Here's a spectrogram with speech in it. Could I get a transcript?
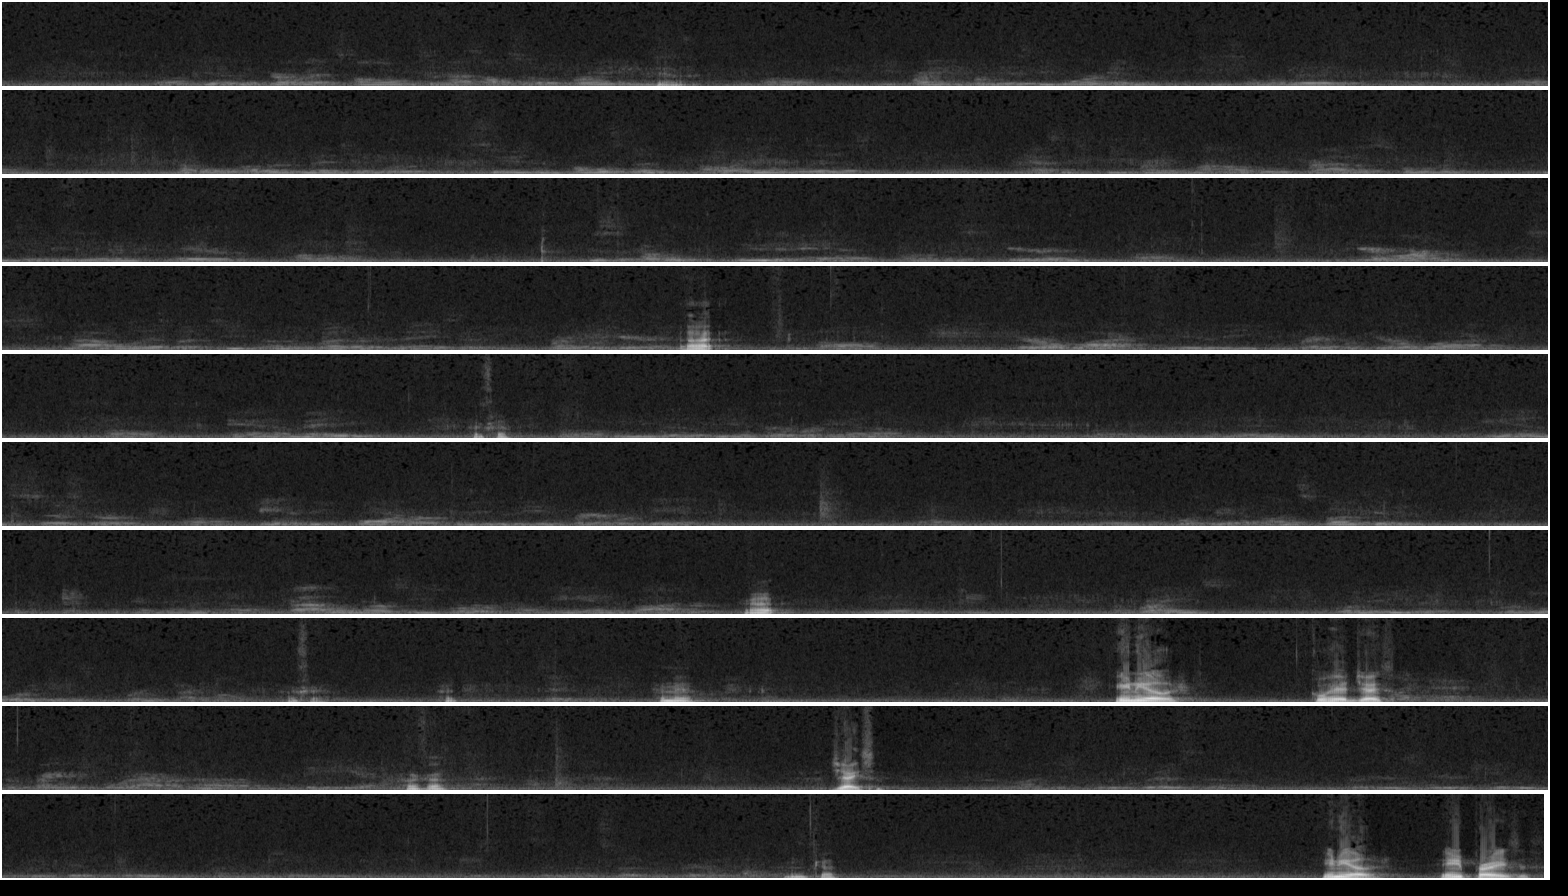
uh, Jim McDermott's home, so that's also a praise. Yeah. Um, keep praying for Misty Morgan, she's on the list. Um, Couple others mentioned were Susan Polston, already on the list. Uh, Asked us to keep praying for my uncle Travis Ford, he's at the end there. Um, Just a couple new to add, um, is Karen, um, Karen Martin, not on the list, but she's under the weather today, so pray for Karen. All right. Um, Carol Black, we need to be in prayer for Carol Black. Um, Anna May, Okay. uh, we need to be in prayer for Anna. Um, And then Ann's sister, uh, Candy Farmer, we need to be in prayer for Candy. Um, And then, of course, we have unspoken. And then, uh, traveling mercies for um, Ann and Roger. All right. And then a praise for me that, for the Lord to give us, bring us back home. Okay. Safely. Amen. Any others? Go ahead, Jason. I'd like to ask for prayers for our um. Okay. Jason. I just request, prayers spiritually, and physically, financially, just some unspoken prayer. Okay. Any other? Any praises?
